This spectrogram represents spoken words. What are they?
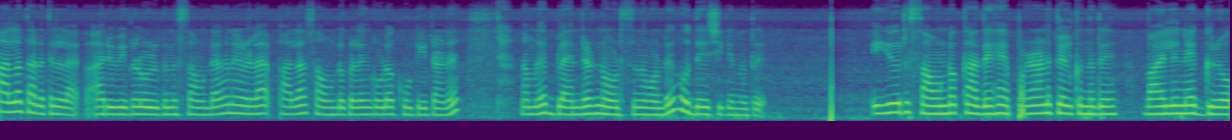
പല തരത്തിലുള്ള അരുവികൾ ഒഴുകുന്ന സൗണ്ട് അങ്ങനെയുള്ള പല സൗണ്ടുകളെയും കൂടെ കൂട്ടിയിട്ടാണ് നമ്മൾ ബ്ലെൻഡഡ് നോട്ട്സ് എന്നുകൊണ്ട് ഉദ്ദേശിക്കുന്നത്. ഈ ഒരു സൗണ്ടൊക്കെ അദ്ദേഹം എപ്പോഴാണ് കേൾക്കുന്നത്? വയലിനെ ഗ്രോ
